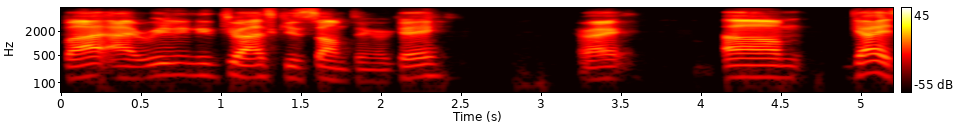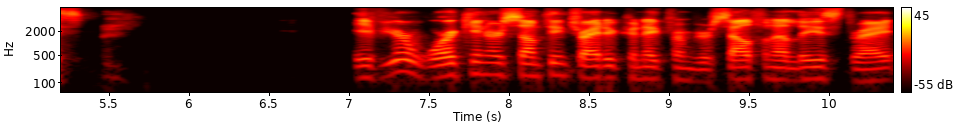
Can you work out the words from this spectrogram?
but I really need to ask you something. Okay? All right, um, guys. If you're working or something, try to connect from your cell phone at least, right?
